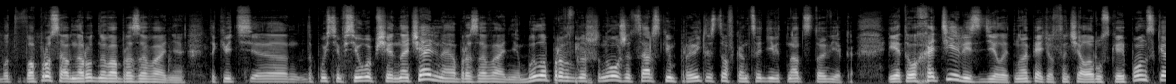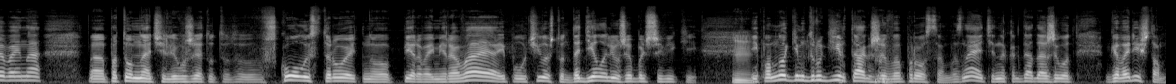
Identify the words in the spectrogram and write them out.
вот вопросом народного образования, так ведь, э, допустим, всеобщее начальное образование было провозглашено уже царским правительством в конце 19 века. И этого хотели сделать, но опять вот сначала русско-японская война, а потом начали уже тут э, школы строить, но Первая мировая, и получилось, что доделали делали уже большевики. Mm. И по многим другим также mm. вопросам. Вы знаете, но ну, когда даже вот говоришь там,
